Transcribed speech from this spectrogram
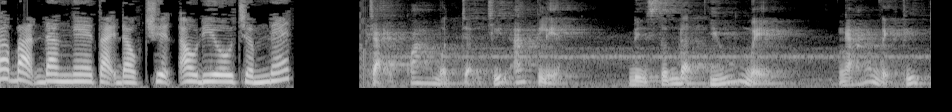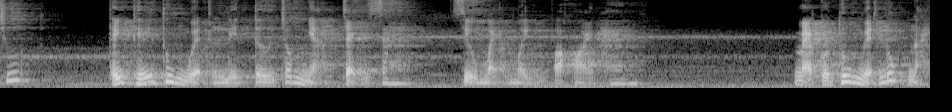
Các bạn đang nghe tại đọc audio net Trải qua một trận chiến ác liệt nên sớm đã yếu mềm, ngã về phía trước. Thấy thế Thu Nguyệt liền từ trong nhà chạy ra, dìu mẹ mình và hỏi han. Mẹ của Thu Nguyệt lúc này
